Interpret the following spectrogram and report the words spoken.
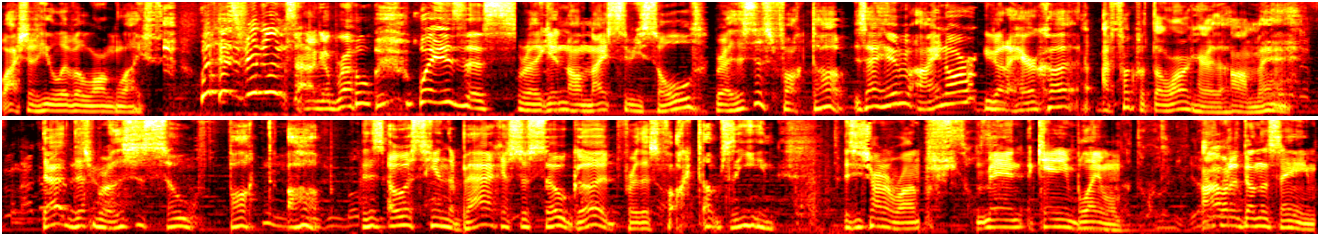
Why should he live a long life? What is Vinland Saga, bro? What is this? What, are they getting all nice to be sold? Bro, this is fucked up. Is that him, Einar? You got a haircut? I fucked with the long hair though. Oh man. That this bro, this is so fucked up. And this OST in the back is just so good for this fucked up scene. Is he trying to run? Man, I can't even blame him. I would have done the same.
